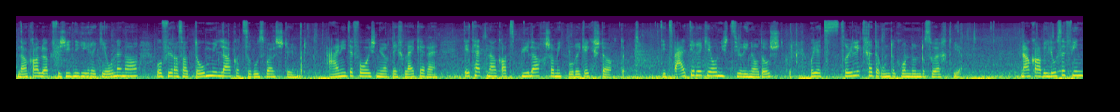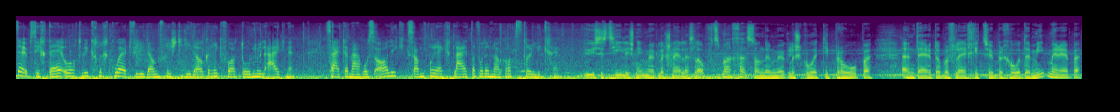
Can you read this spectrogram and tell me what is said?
Die NAGRA schaut verschiedene Regionen an, die für ein Atommülllager zur Auswahl stehen. Eine davon ist nördlich Lägere. Dort hat die NAGRA zu Bülach schon mit Bohrungen gestartet. Die zweite Region ist Zürich Nordost, wo jetzt Trüliken der Untergrund untersucht wird. NAGRA will herausfinden, ob sich dieser Ort wirklich gut für die langfristige Lagerung von Atommüll eignet sagt Marus Ahlig, Gesamtprojektleiter der Nagra Trüliken. Unser Ziel ist nicht, möglichst schnell ein Loch zu machen, sondern möglichst gute Proben an der Erdoberfläche zu bekommen, damit wir eben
